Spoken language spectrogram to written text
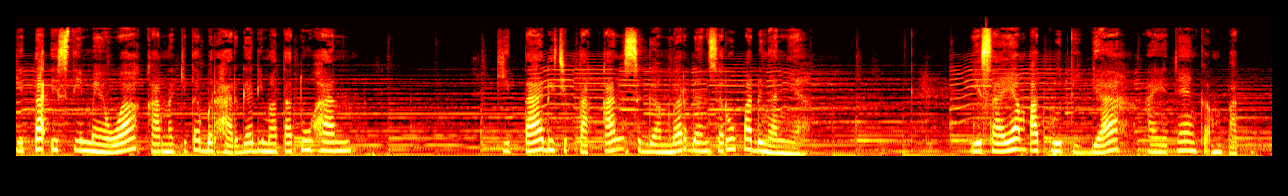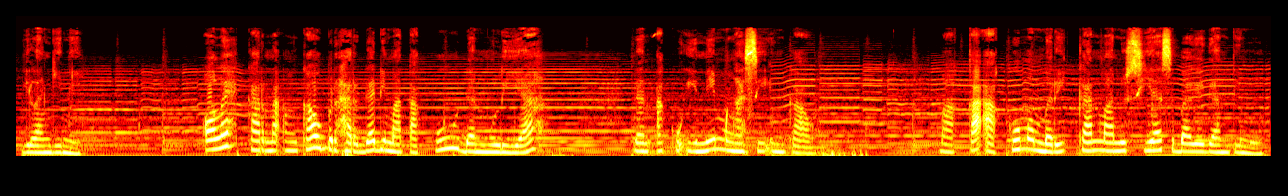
kita istimewa karena kita berharga di mata Tuhan. Kita diciptakan segambar dan serupa dengannya. Yesaya 43 ayatnya yang keempat bilang gini, oleh karena engkau berharga di mataku dan mulia, dan aku ini mengasihi engkau. Maka aku memberikan manusia sebagai gantimu,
